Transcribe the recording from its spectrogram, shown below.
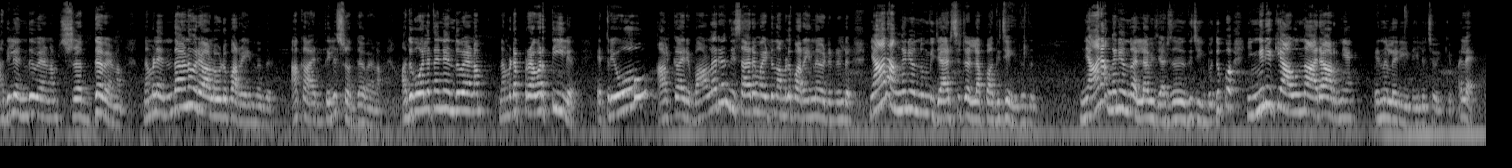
അതിലെന്ത് വേണം? ശ്രദ്ധ വേണം. നമ്മൾ എന്താണ് ഒരാളോട് പറയുന്നത്? ആ കാര്യത്തിൽ ശ്രദ്ധ വേണം. അതുപോലെ തന്നെ എന്ത് വേണം? നമ്മുടെ പ്രവൃത്തിയിൽ എത്രയോ ആൾക്കാർ വളരെ നിസ്സാരമായിട്ട് നമ്മൾ പറയുന്നത് കേട്ടിട്ടുണ്ട്. ഞാൻ അങ്ങനെയൊന്നും വിചാരിച്ചിട്ടല്ല അപ്പം അത് ചെയ്തത്. ഞാൻ അങ്ങനെയൊന്നും അല്ല വിചാരിച്ചത് ഇത് ചെയ്യുമ്പോൾ. ഇതിപ്പോൾ ഇങ്ങനെയൊക്കെ ആവുന്ന ആരാ അറിഞ്ഞേ? എന്നുള്ള രീതിയിൽ ചോദിക്കും അല്ലേ?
